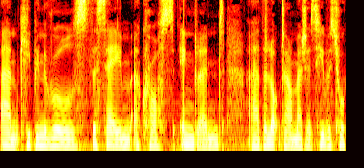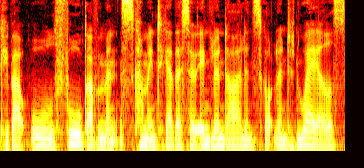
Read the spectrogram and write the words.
um, keeping the rules the same across England, uh, the lockdown measures. He was talking about all four governments coming together, so England, Ireland, Scotland, and Wales.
